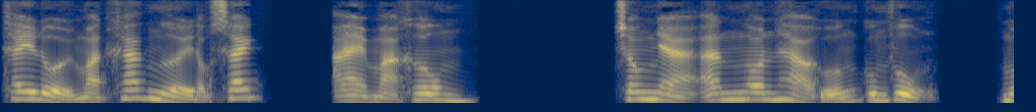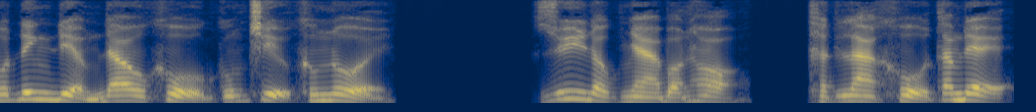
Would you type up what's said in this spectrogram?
Thay đổi mặt khác người đọc sách, ai mà không. Trong nhà ăn ngon hảo uống cung phụng, một đinh điểm đau khổ cũng chịu không nổi. Duy độc nhà bọn họ, thật là khổ tam đệ,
